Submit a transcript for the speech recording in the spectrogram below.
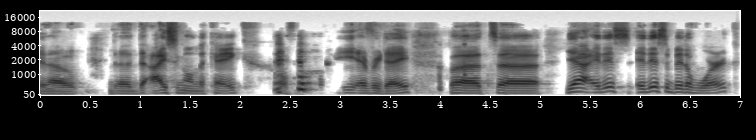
you know, the the icing on the cake of me every day. But uh, yeah, it is it is a bit of work,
